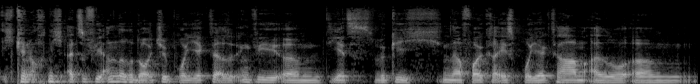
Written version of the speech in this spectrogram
ich kenne auch nicht allzu viele andere deutsche Projekte, also irgendwie, ähm, die jetzt wirklich ein erfolgreiches Projekt haben. Also ähm,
